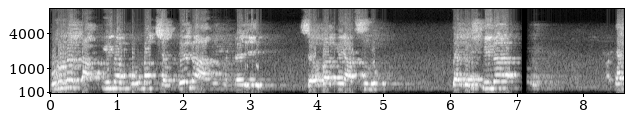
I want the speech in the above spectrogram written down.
पूर्ण ताकदीनं पूर्ण क्षमतेनं आम्ही मंडळी सहभागी असू. त्या दृष्टीनं काय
